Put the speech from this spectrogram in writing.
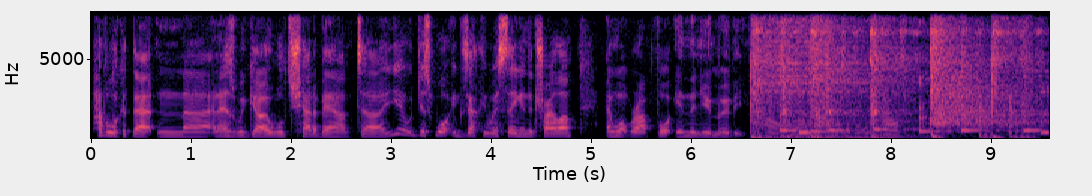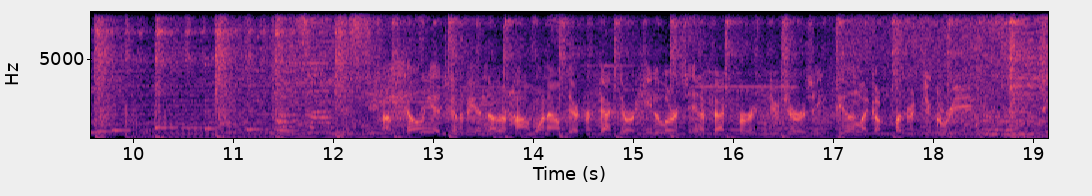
Have a look at that, and, uh, and as we go, we'll chat about uh, yeah, just what exactly we're seeing in the trailer and what we're up for in the new movie. I'm telling you, it's going to be another hot one out there. In fact, there are heat alerts in effect for New Jersey, feeling like 100 degrees.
